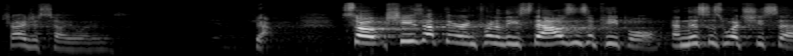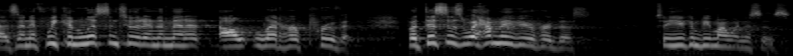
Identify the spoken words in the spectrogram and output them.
Should I just tell you what it is? Yeah. So she's up there in front of these thousands of people, and this is what she says. And if we can listen to it in a minute, I'll let her prove it. But this is what, how many of you have heard this? So you can be my witnesses.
